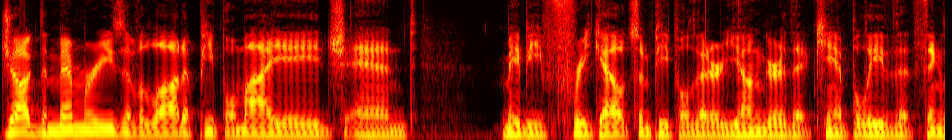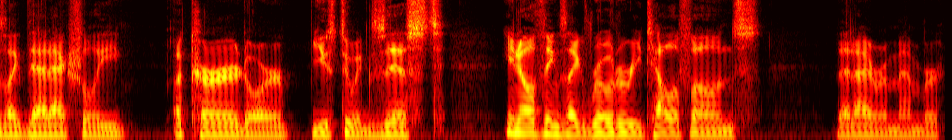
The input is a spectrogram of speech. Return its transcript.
jog the memories of a lot of people my age and maybe freak out some people that are younger that can't believe that things like that actually occurred or used to exist. You know, things like rotary telephones that I remember.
